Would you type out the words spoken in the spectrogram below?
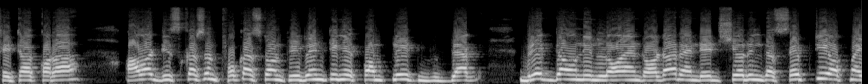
সেটা করা। Our discussion focused on preventing a complete black breakdown in law and order and ensuring the safety of my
